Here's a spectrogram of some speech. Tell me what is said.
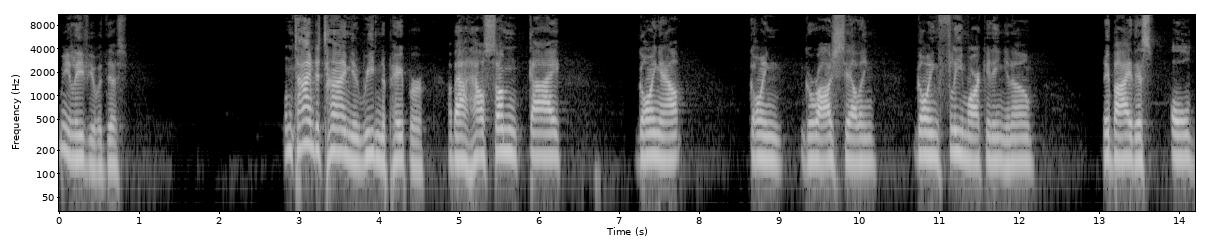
Let me leave you with this. From time to time, you read in the paper about how some guy going out, going garage selling, going flea marketing, you know, they buy this old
